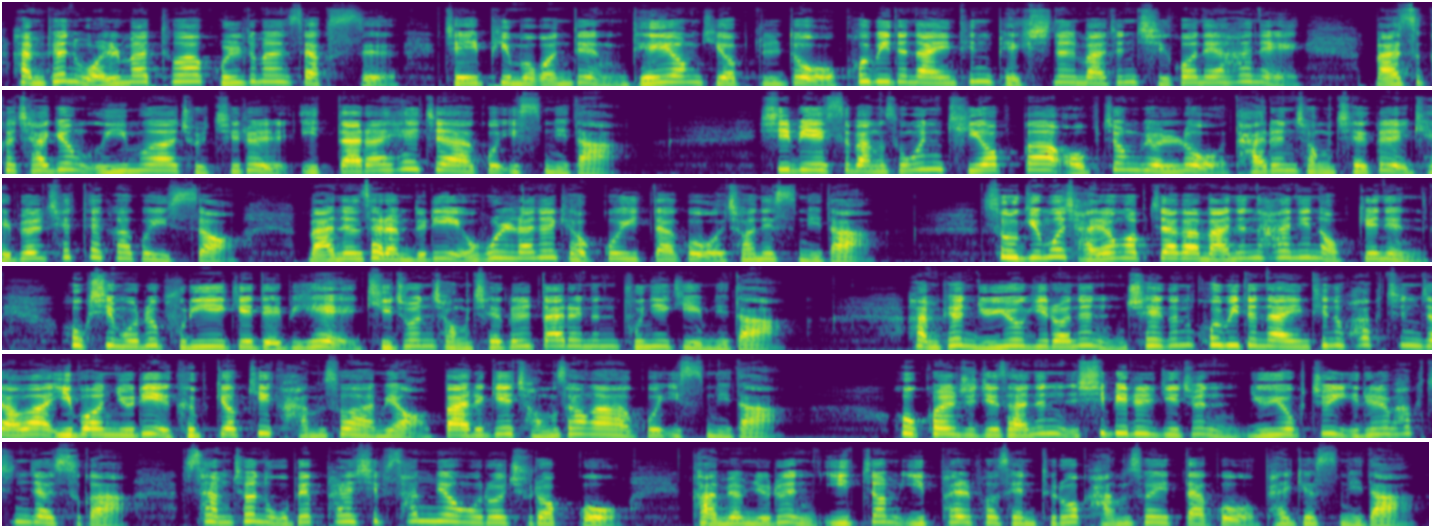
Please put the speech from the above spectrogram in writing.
한편 월마트와 골드만삭스, JP모건 등 대형 기업들도 코비드-19 백신을 맞은 직원에 한해 마스크 착용 의무화 조치를 잇따라 해제하고 있습니다. CBS 방송은 기업과 업종별로 다른 정책을 개별 채택하고 있어 많은 사람들이 혼란을 겪고 있다고 전했습니다. 소규모 자영업자가 많은 한인 업계는 혹시 모를 불이익에 대비해 기존 정책을 따르는 분위기입니다. 한편 뉴욕 일원은 최근 코비드-19 확진자와 입원율이 급격히 감소하며 빠르게 정상화하고 있습니다. 호컬 주지사는 11일 기준 뉴욕주 1일 확진자 수가 3,583명으로 줄었고 감염률은 2.28%로 감소했다고 밝혔습니다.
